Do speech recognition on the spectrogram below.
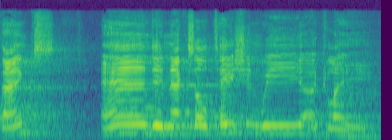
thanks, and in exaltation we acclaim.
